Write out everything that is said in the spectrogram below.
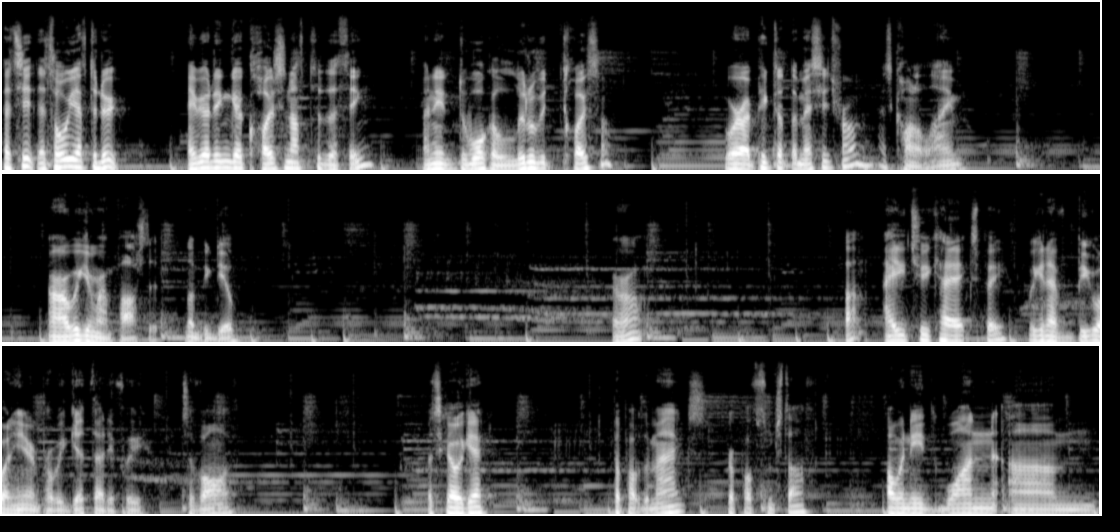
That's it. That's all you have to do. Maybe I didn't go close enough to the thing. I needed to walk a little bit closer. Where I picked up the message from. That's kind of lame. All right, we can run past it. Not a big deal. All right. Oh, 82k XP. We can have a big one here and probably get that if we survive. Let's go again. Top up the mags. Drop off some stuff. Oh, we need one. Um,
